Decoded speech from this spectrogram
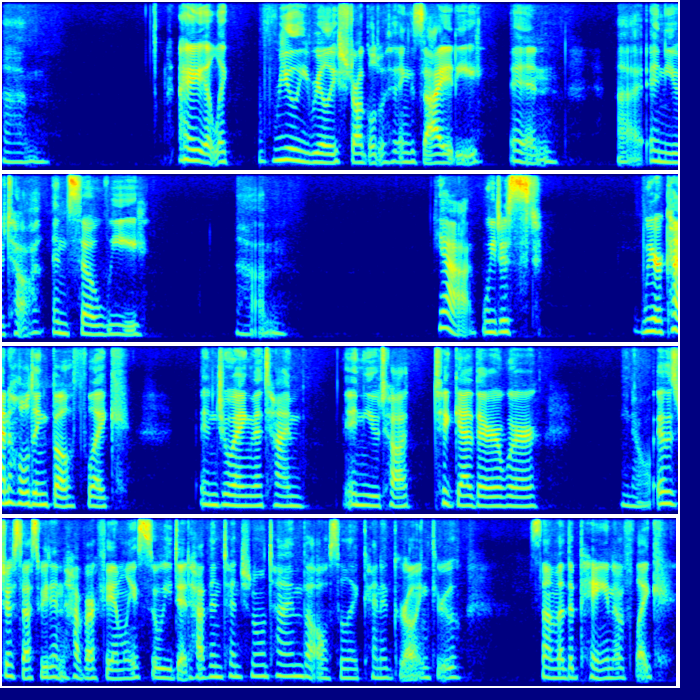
um, I like really really struggled with anxiety in uh, in Utah and so we um, yeah we just we were kind of holding both like enjoying the time in Utah together where you know, it was just us. We didn't have our families, so we did have intentional time, but also like kind of growing through some of the pain of like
